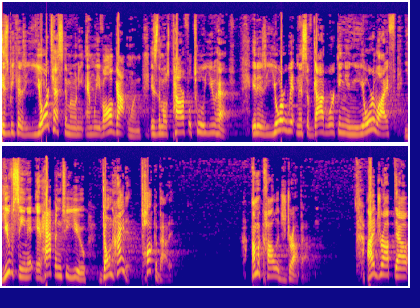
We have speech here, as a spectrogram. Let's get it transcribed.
is because your testimony, and we've all got one, is the most powerful tool you have. It is your witness of God working in your life. You've seen it. It happened to you. Don't hide it. Talk about it. I'm a college dropout. I dropped out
